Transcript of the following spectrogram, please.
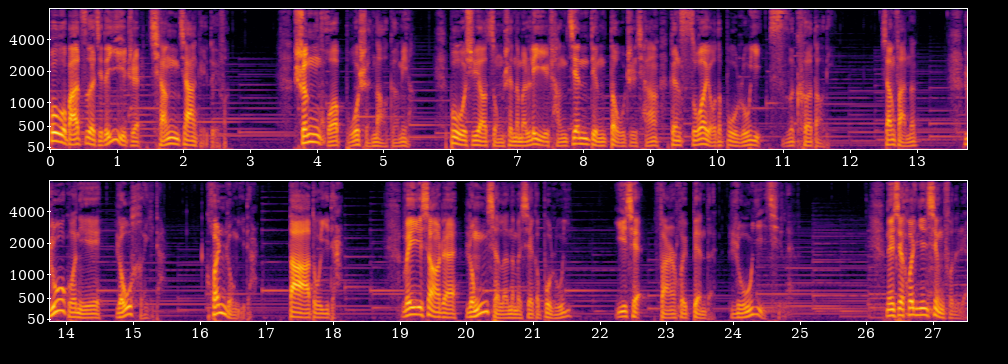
不把自己的意志强加给对方。生活不是闹革命，不需要总是那么立场坚定、斗志强，跟所有的不如意死磕到底。相反呢，如果你柔和一点，宽容一点，大度一点。微笑着容下了那么些个不如意，一切反而会变得如意起来。那些婚姻幸福的人，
